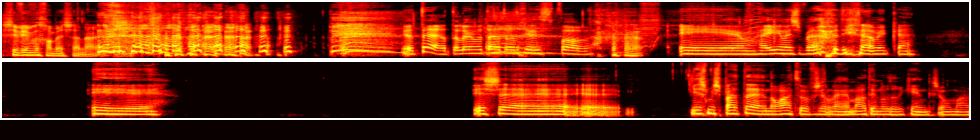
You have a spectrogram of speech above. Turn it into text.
שבעים וחמש שנה. יותר, תלוי מתי אתה מתחיל לספור. אמ, האם יש בעיה בדינמיקה? אה, יש, אה, אה, יש משפט אה, נורא עצוב של מרטין לותר קינג, שהוא אמר,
